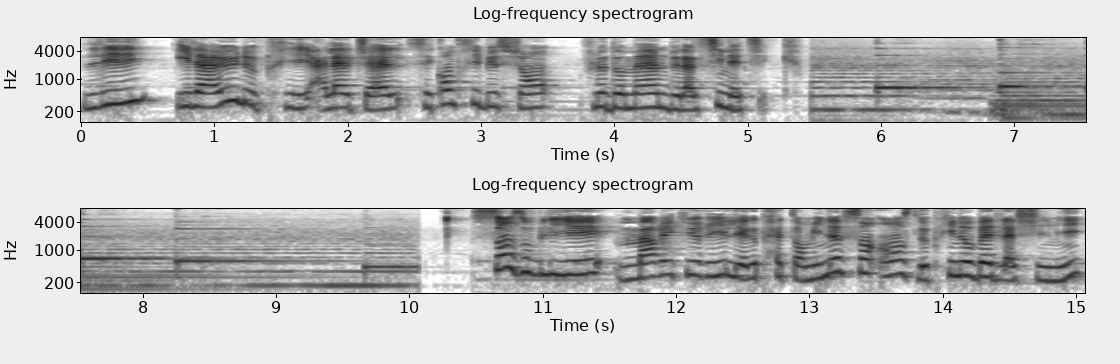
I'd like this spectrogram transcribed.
Lee, il a eu le prix à la gel, ses contributions dans le domaine de la cinétique. Sans oublier Marie Curie, qui a en 1911 le prix Nobel de la chimie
